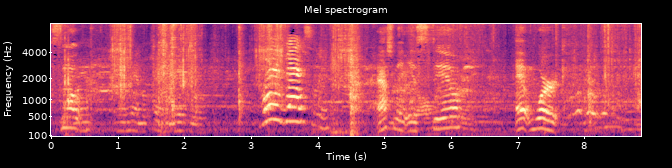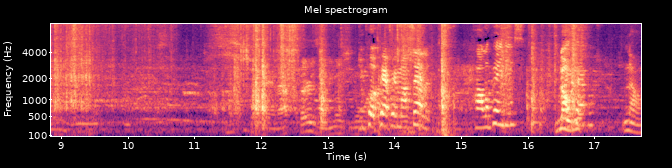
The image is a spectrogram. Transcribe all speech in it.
smoke. Ain't had no chance to mess with her. Where is Ashley? Ashley is still at work. Thursday, you know. You put pepper in my salad? Jalapenos? No. Black pepper? No.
